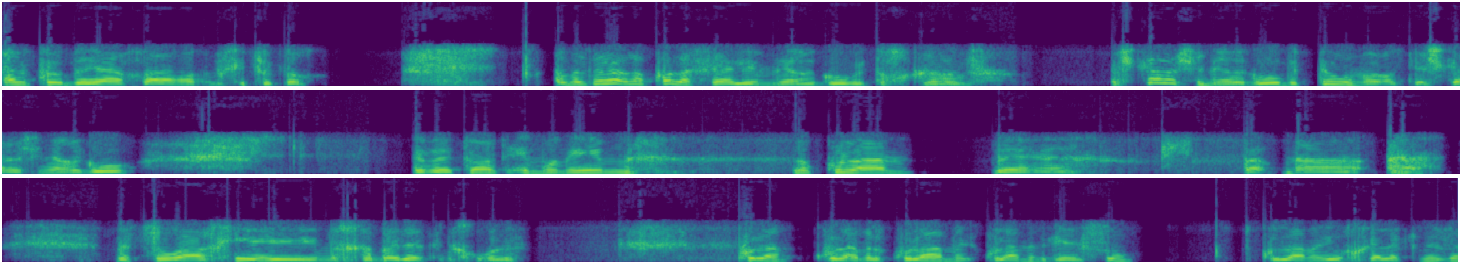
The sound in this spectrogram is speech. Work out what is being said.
אין כל בריאה יכולה לעמוד במחיצתו. אבל תראה, לא כל החיילים נהרגו בתוך קרב. יש כאלה שנהרגו בתאונות, יש כאלה שנהרגו בתאונות אימונים, לא כולם ב... ב... בצורה הכי מכבדת וכולי. כולם, כולם, אבל כולם, כולם התגייסו, כולם היו חלק מזה,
